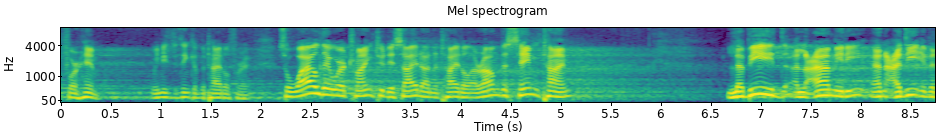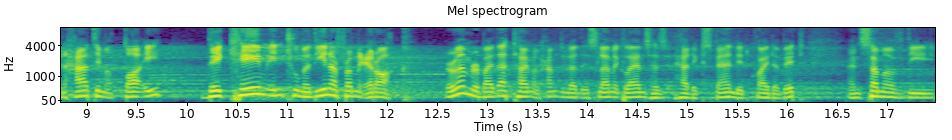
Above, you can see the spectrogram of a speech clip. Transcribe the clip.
for him. We need to think of a title for him. So while they were trying to decide on a title, around the same time, Labid al Amiri and Adi ibn Hatim al Ta'i, they came into Medina from Iraq. Remember, by that time, Alhamdulillah, the Islamic lands has, had expanded quite a bit, and some of the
